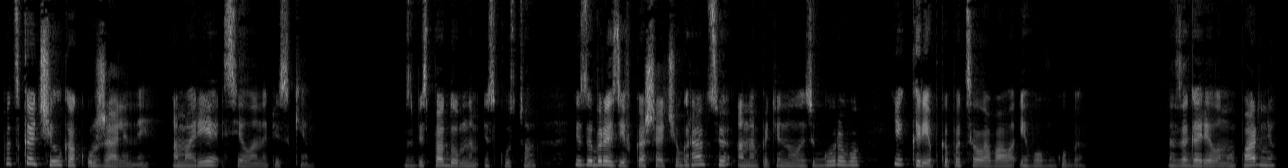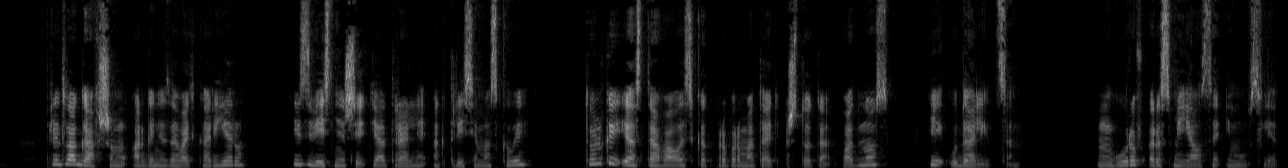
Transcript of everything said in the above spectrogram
подскочил, как ужаленный, а Мария села на песке. С бесподобным искусством, изобразив кошачью грацию, она потянулась к Гурову и крепко поцеловала его в губы. Загорелому парню, предлагавшему организовать карьеру, известнейшей театральной актрисе Москвы, только и оставалось, как пробормотать что-то под нос и удалиться. Гуров рассмеялся ему вслед.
